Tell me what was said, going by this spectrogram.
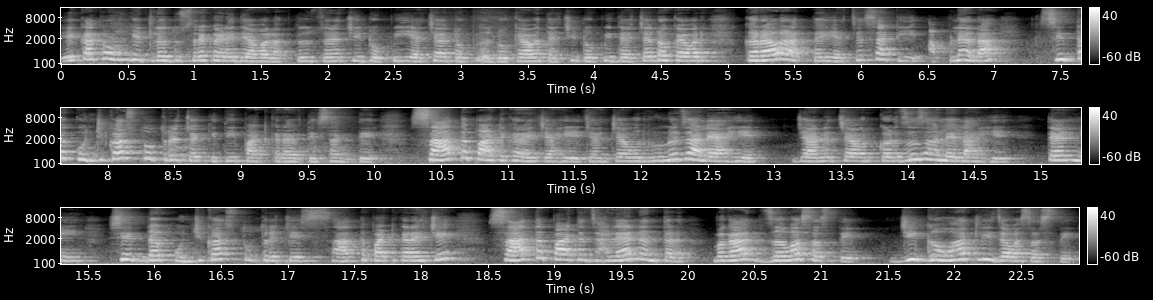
एकाकडून घेतलं दुसऱ्याकडे द्यावं लागतं. दुसऱ्याची टोपी याच्या टोपी डोक्यावर त्याची टोपी त्याच्या डोक्यावर करावं लागतं. याच्यासाठी आपल्याला सिद्ध कुंजिका स्तोत्राच्या किती पाठ करावे ते सांगते. सात पाठ करायचे आहे ज्यांच्यावर ऋण झाले आहे ज्यांच्यावर कर्ज झालेलं आहे त्यांनी सिद्ध कुंजिका स्तोत्राचे सात पाठ करायचे. सात पाठ झाल्यानंतर बघा जवस असते. जी गव्हातली जवस असते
